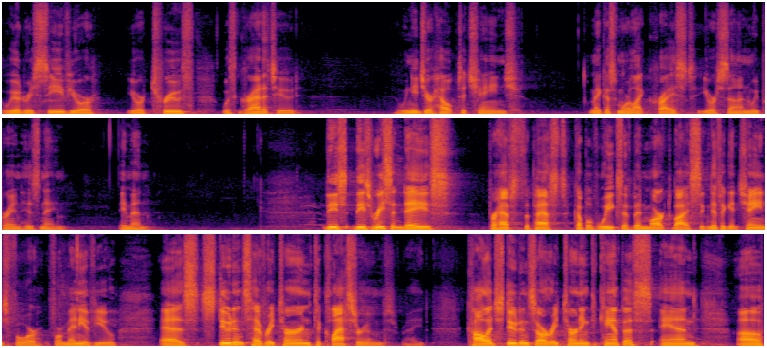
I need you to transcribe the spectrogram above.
we would receive your, your truth with gratitude. We need your help to change. Make us more like Christ, your Son. We pray in his name. Amen. These, these recent days, perhaps the past couple of weeks, have been marked by significant change for, for many of you as students have returned to classrooms, right? College students are returning to campus, and uh,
